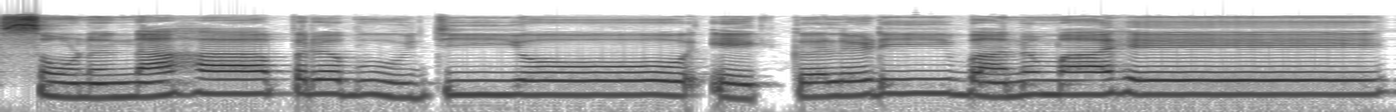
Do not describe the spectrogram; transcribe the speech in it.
ਸੁਣ ਨਾਹਾ ਪ੍ਰਭੂ ਜੀਓ, ਏਕਲੜੀ ਬਨ ਮਾਹੇ।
